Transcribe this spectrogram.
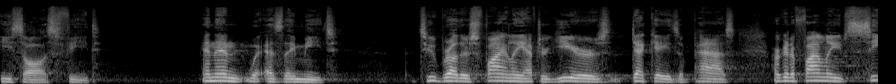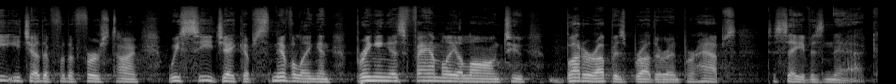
Esau's feet. And then as they meet, the two brothers finally, after years, decades have passed, are going to finally see each other for the first time. We see Jacob sniveling and bringing his family along to butter up his brother and perhaps to save his neck.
